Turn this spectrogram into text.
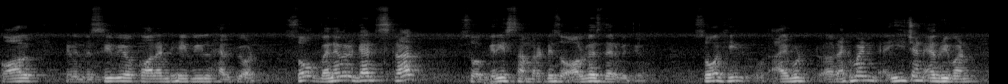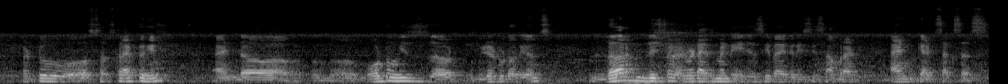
call, he will receive your call and he will help you out. So whenever you get stuck, so Gireesh Samrat is always there with you. So he, I would uh, recommend each and everyone to uh, subscribe to him and uh, uh, go to his uh, video tutorials, learn digital advertisement agency by Gireesh Samrat and get success.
